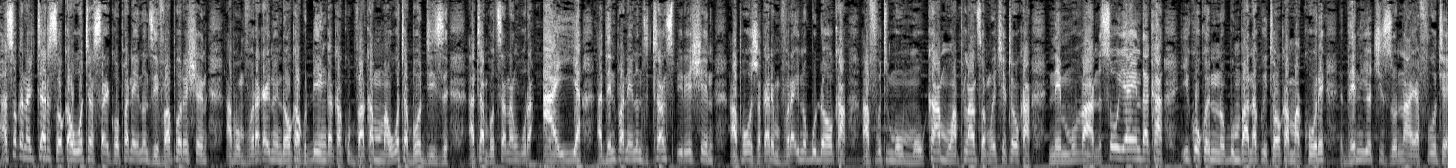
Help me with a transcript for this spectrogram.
asi kana titarisawo kawater cycle pane inonzi evaporation apo mvura kainoendawo kakudenga kakubva kamumawater bodies atambotsanangura aya. Then pane inonzi transpiration apowo zvakare mvura inobudawo ka futi mumhuka mumaplants pamwe chetewo ka nemuvanhu. So yaenda ka ikoko inonobumbana kuitawo kamakore then yochizonaya futi.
